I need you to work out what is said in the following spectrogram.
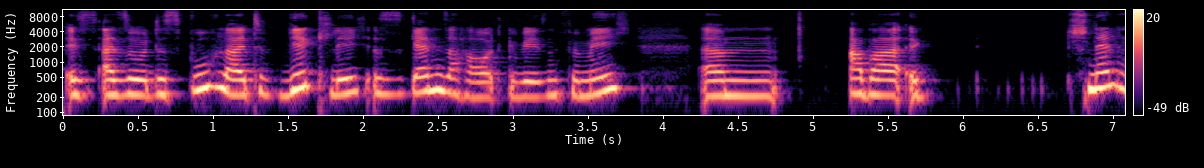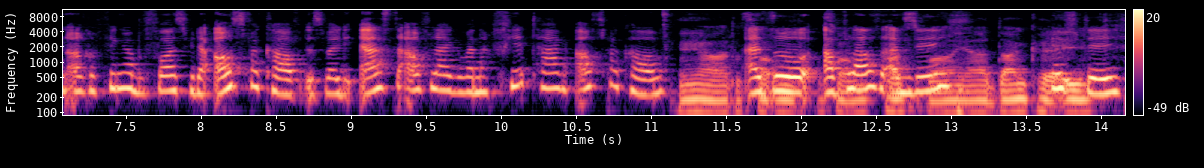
ist, also das Buch, Leute, wirklich, es ist Gänsehaut gewesen für mich. Ähm, aber äh, schnell in eure Finger, bevor es wieder ausverkauft ist, weil die erste Auflage war nach vier Tagen ausverkauft. Ja, das Also, war, das Applaus war an dich. Ja, danke. Ey. Richtig.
